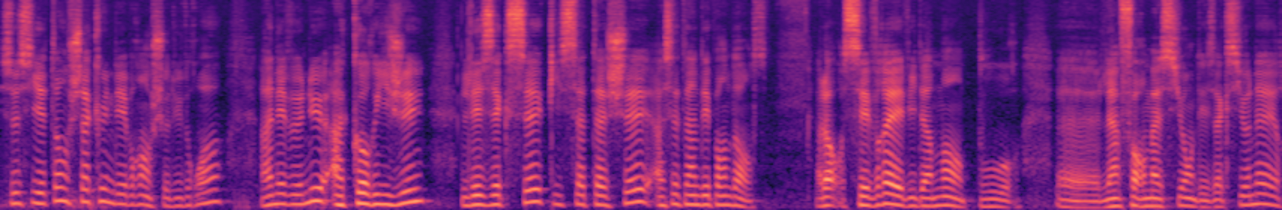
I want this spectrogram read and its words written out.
ceci étant, chacune des branches du droit en est venue à corriger les excès qui s'attachaient à cette indépendance. Alors c'est vrai évidemment pour euh, l'information des actionnaires,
